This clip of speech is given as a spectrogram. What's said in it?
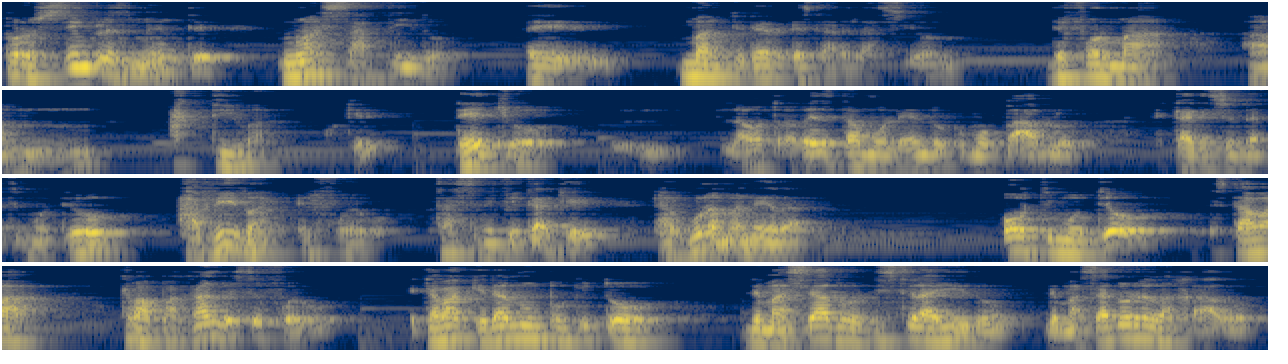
pero simplemente no ha sabido eh, mantener esta relación de forma activa. De hecho, la otra vez estamos leyendo como Pablo está diciendo a Timoteo, aviva el fuego. O sea, significa que de alguna manera, o Timoteo estaba, estaba apagando ese fuego, estaba quedando un poquito demasiado distraído, demasiado relajado.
